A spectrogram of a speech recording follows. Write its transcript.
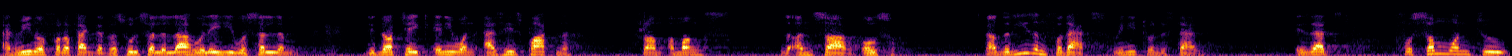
And we know for a fact that Rasul sallallahu alayhi wasallam did not take anyone as his partner from amongst the Ansar also. Now the reason for that, we need to understand, is that for someone to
